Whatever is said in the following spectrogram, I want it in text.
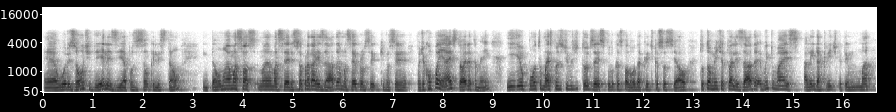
é, o horizonte deles e a posição que eles estão, então não é uma, só, não é uma série só para dar risada, é uma série para você que você pode acompanhar a história também. E o ponto mais positivo de todos é isso que o Lucas falou, da crítica social, totalmente atualizada. É muito mais, além da crítica, tem uma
